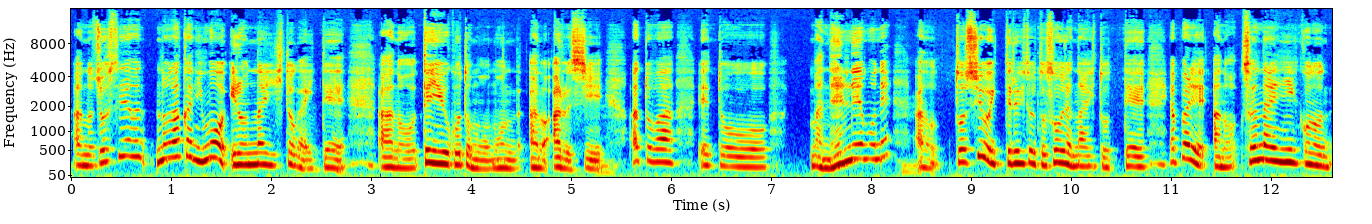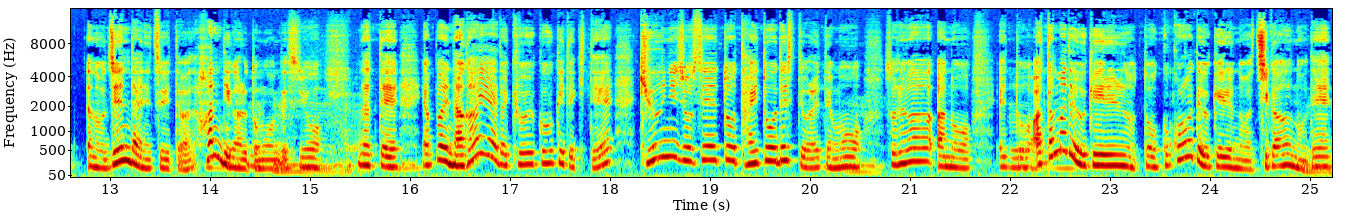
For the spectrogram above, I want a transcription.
あの、女性の中にもいろんな人がいて、あの、っていうことももんあの、あるし、あとは、えっと、まあ年齢もね、あの、年をいってる人とそうじゃない人って、やっぱり、あの、それなりにこの、あの、ジェンダーについてはハンディがあると思うんですよ。だって、やっぱり長い間教育を受けてきて、急に女性と対等ですって言われても、それは、あの、えっと、頭で受け入れるのと心で受け入れるのは違うので、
